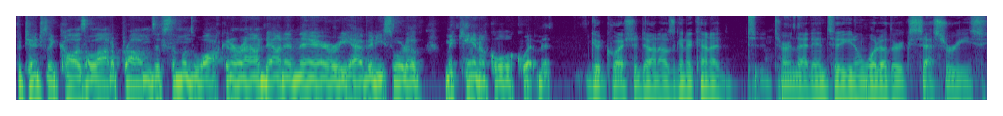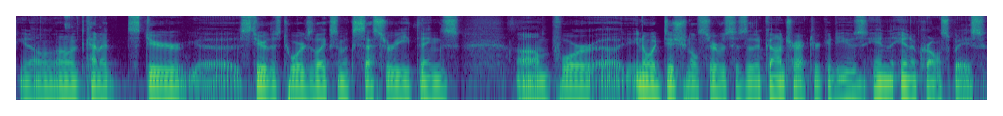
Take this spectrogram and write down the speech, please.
potentially cause a lot of problems if someone's walking around down in there or you have any sort of mechanical equipment good question, Don. I was going to kind of turn that into you know what other accessories. You know, I want to kind of steer uh, steer this towards like some accessory things um, for uh, you know additional services that a contractor could use in in a crawl space.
